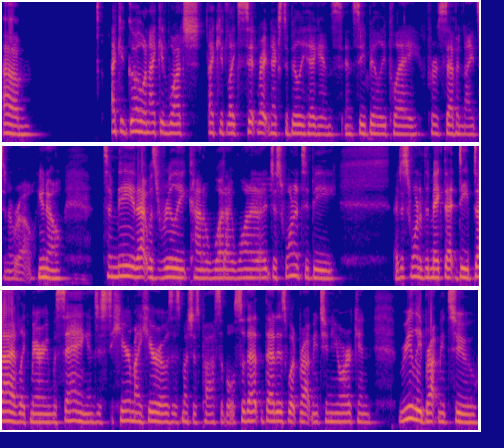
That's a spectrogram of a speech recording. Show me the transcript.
Um, I could go and I could watch, I could like sit right next to Billy Higgins and see Billy play for seven nights in a row. You know, to me, that was really kind of what I wanted. I just wanted to be, I just wanted to make that deep dive, like Marion was saying, and just hear my heroes as much as possible. So that that is what brought me to New York and really brought me to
